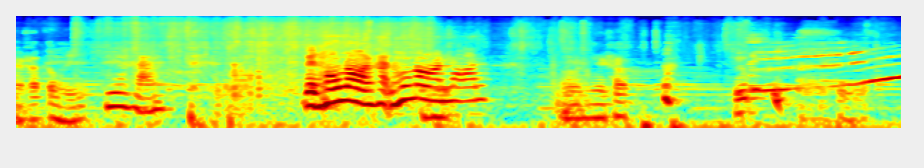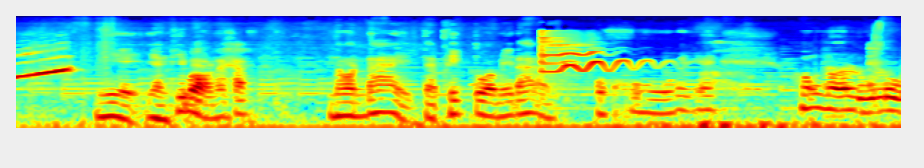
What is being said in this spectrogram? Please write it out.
นะครับ ตรงนี้นี่นะคะเป็นห้องนอนค่ะห้องนอนนอน นอนไงครับปึ๊บโอ้โหนี่อย่างที่บอกนะครับ นอนได้แต่พลิกตัวไม่ได้โอ้โหเป็นไงห้องนอนหรู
